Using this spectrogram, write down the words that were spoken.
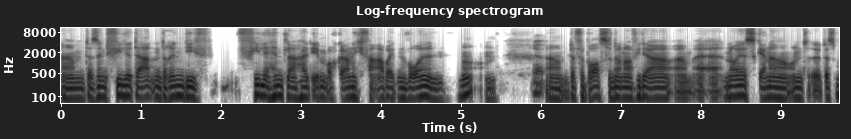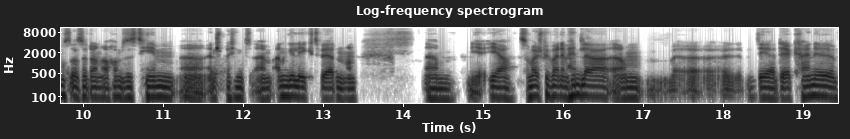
Ähm, da sind viele Daten drin, die viele Händler halt eben auch gar nicht verarbeiten wollen. Ne? Und ja. ähm, dafür brauchst du dann auch wieder ähm, äh, äh, neue Scanner und äh, das muss also dann auch im System äh, entsprechend ähm, angelegt werden. Und ähm, ja, zum Beispiel bei einem Händler, ähm, äh, der, der keine,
